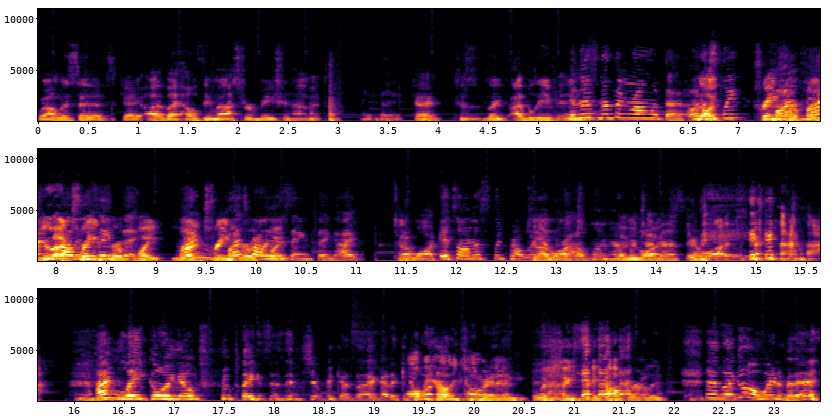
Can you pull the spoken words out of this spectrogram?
but I'm gonna say this, okay? I have a healthy masturbation habit, Okay. okay? Because like I believe in. And there's nothing wrong with that. Honestly, No, train mi- for a fight. You gotta train for a fight. You gotta Mine- train mine's for a probably fight. the same thing. I Can I watch? It's honestly probably Can a problem how Let much I watch. Can I masturbate. watch? I'm late going out to places and shit because I gotta get I'll be early coming I in. I take off early. It's like, oh wait a minute,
